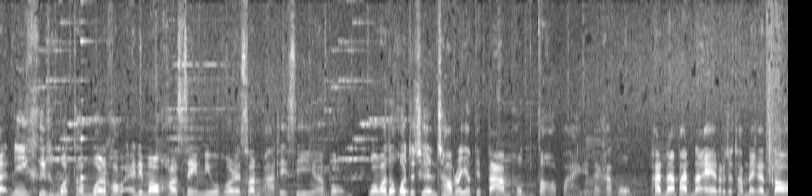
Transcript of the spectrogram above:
และนี่คือทั้งหมดทั้งมวลของ Animal Crossing New Horizon Part ที่ 4 ครับผม หวังว่าทุกคนจะชื่นชอบและยังติดตามผมต่อไปนะครับผมพาร์ทหน้าพาร์ทไหนเราจะทำอะไรกันต่อ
